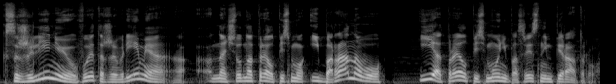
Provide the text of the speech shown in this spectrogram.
К сожалению, в это же время, а, значит, он отправил письмо и Баранову, и отправил письмо непосредственно императору.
